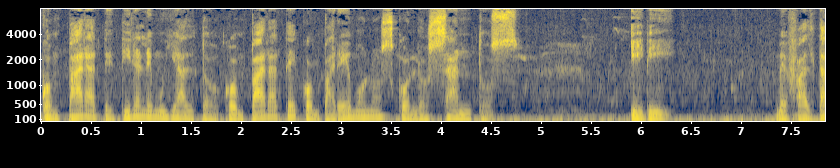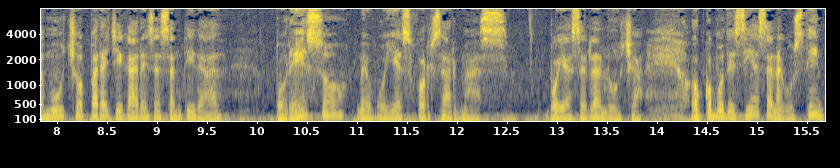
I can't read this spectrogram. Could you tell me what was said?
Compárate, tírale muy alto, compárate, comparémonos con los santos. Y di, me falta mucho para llegar a esa santidad, por eso me voy a esforzar más, voy a hacer la lucha. O como decía San Agustín,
